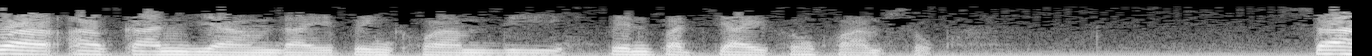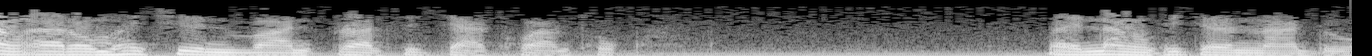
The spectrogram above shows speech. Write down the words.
ว่าอาการอย่างใดเป็นความดี เป็นปัจจัยของความสุข สร้างอารมณ์ให้ชื่นบานปราศจากความทุกข์ ไปนั่งพิจารณาดู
